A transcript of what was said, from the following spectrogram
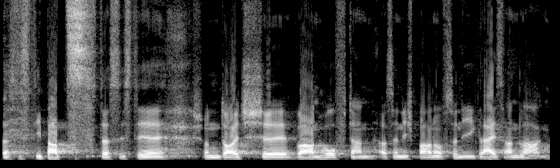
Das ist die Batz, das ist der schon deutsche Bahnhof dann, also nicht Bahnhof, sondern die Gleisanlagen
